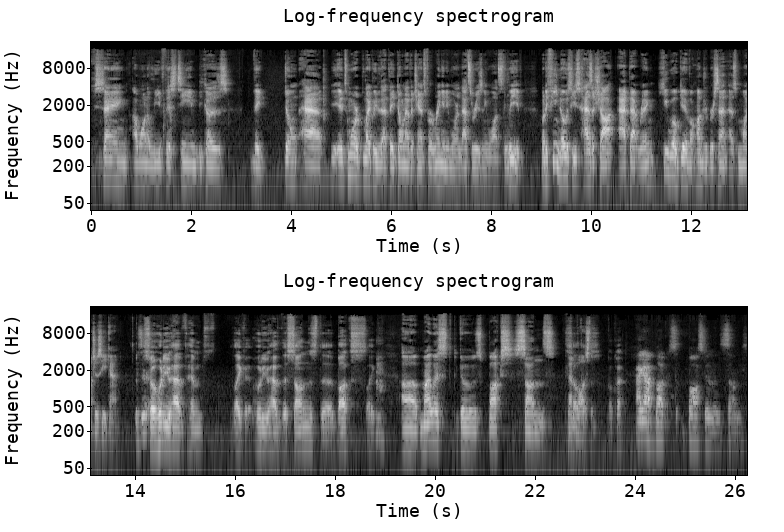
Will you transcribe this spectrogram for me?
saying I want to leave this team because they don't have. It's more likely that they don't have a chance for a ring anymore, and that's the reason he wants to leave. But if he knows he has a shot at that ring, he will give hundred percent as much as he can. Is there, So who do you have him? Like who do you have? The Suns, the Bucks, like Uh, my list goes Bucks, Suns, then Celtics. Boston. Okay. I got Bucks, Boston, and Suns.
